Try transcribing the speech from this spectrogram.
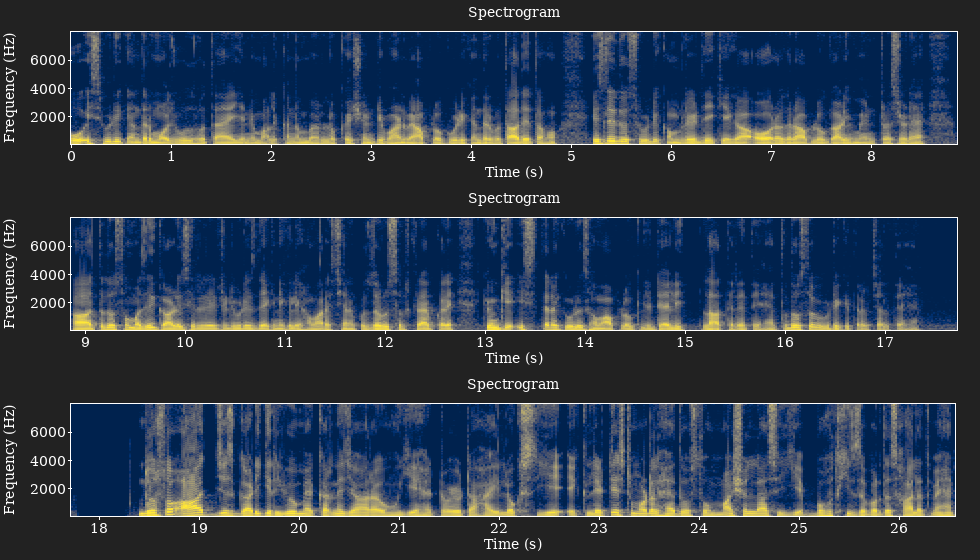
वो इस वीडियो के अंदर मौजूद होता है। यानी मालिक का नंबर लोकेशन डिमांड में आप लोग वीडियो के अंदर बता देता हूँ। इसलिए दोस्तों, वीडियो कंप्लीट देखिएगा। और अगर आप लोग गाड़ी में इंटरेस्टेड है तो दोस्तों मज़ीद गाड़ी से रिलेटेड वीडियोज़ देखने के लिए हमारे चैनल को ज़रूर सब्सक्राइब करें, क्योंकि इस तरह की वीडियोज़ हम आप लोग के लिए डेली लाते रहते हैं। तो दोस्तों, वीडियो की तरफ़ चलते हैं। दोस्तों आज जिस गाड़ी की रिव्यू मैं करने जा रहा हूँ ये है टोयोटा हाईलॉक्स ये एक लेटेस्ट मॉडल है दोस्तों माशाल्लाह से ये बहुत ही ज़बरदस्त हालत में है।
